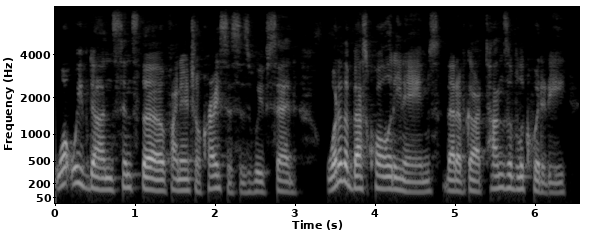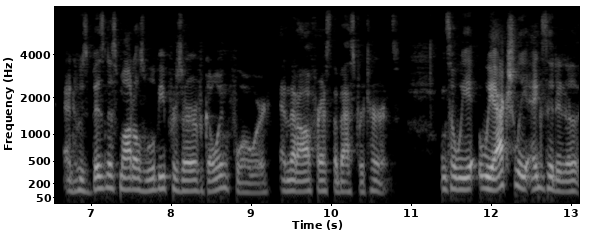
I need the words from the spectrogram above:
what we've done since the financial crisis is we've said what are the best quality names that have got tons of liquidity and whose business models will be preserved going forward and that offer us the best returns. And so we we actually exited a,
